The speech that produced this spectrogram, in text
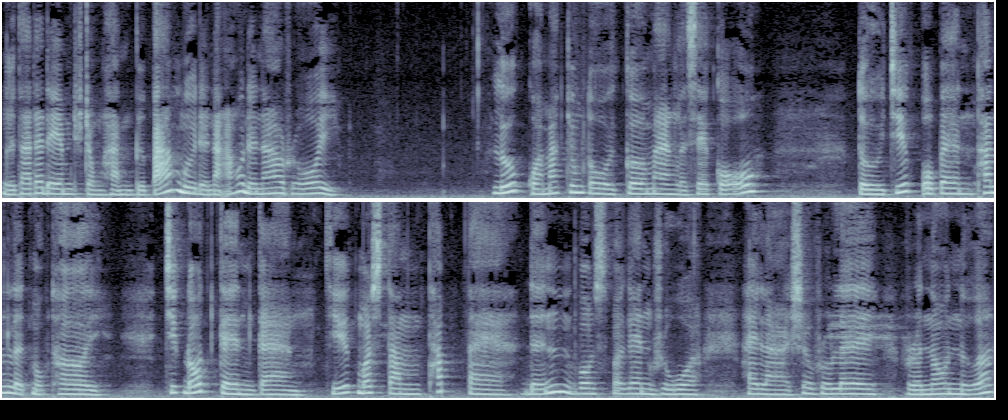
người ta đã đem đi trồng hành từ 80 đời não, đời nào rồi? Lướt qua mắt chúng tôi, cơ mang là xe cổ. Từ chiếc Opel thanh lịch một thời, chiếc đốt kền càng, chiếc Mustang thấp tà đến Volkswagen rùa hay là Chevrolet Renault nữa.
